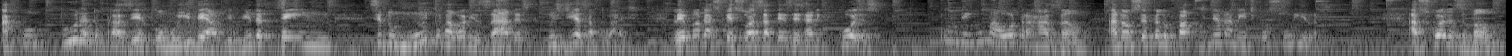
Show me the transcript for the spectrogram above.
A cultura do prazer como ideal de vida tem sido muito valorizada nos dias atuais levando as pessoas a desejarem coisas por nenhuma outra razão a não ser pelo fato de meramente possuí-las. As coisas vão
